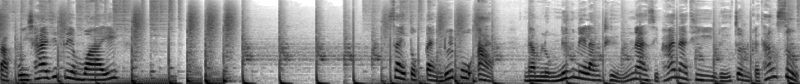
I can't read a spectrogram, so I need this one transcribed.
ตักกุยช่ายที่เตรียมไว้ ใส่ตกแต่งด้วยปูอัดนำลงนึ่งในลังถึงนาน 15 นาทีหรือจนกระทั่งสุก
